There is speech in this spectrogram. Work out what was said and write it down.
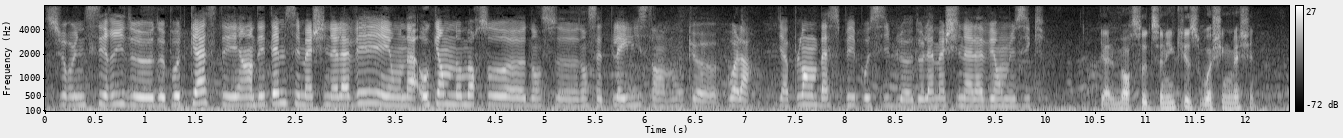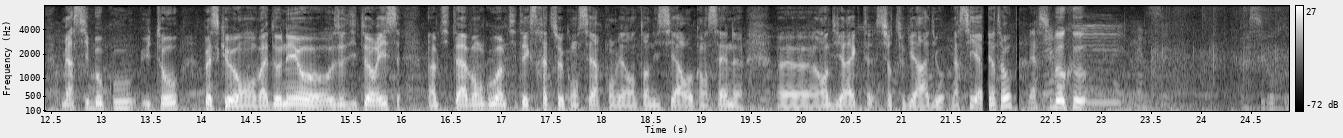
sur une série de, de podcasts et un des thèmes c'est machine à laver et on n'a aucun de nos morceaux euh, dans ce dans cette playlist. hein. donc euh, voilà, il y a plein d'aspects possibles de la machine à laver en musique. Il y a le morceau de Sonic Youth, Washing Machine. Merci beaucoup Uto, parce qu'on va donner aux, aux auditoristes un petit avant-goût, un petit extrait de ce concert qu'on vient d'entendre ici à Rock en scène euh, en direct sur Tsugi Radio. Merci, à bientôt. Merci beaucoup. Merci. Merci beaucoup.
